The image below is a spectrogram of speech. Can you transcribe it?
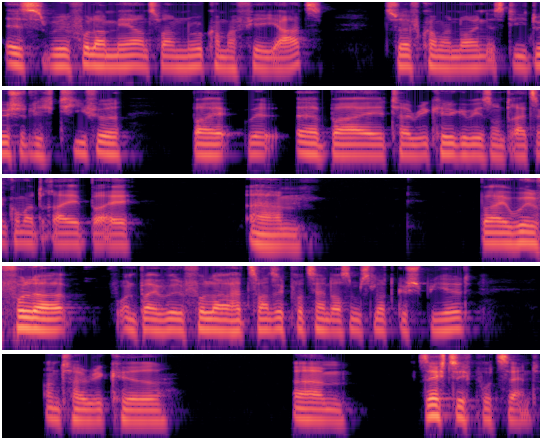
ist Will Fuller mehr und zwar um 0,4 Yards. 12,9 ist die durchschnittliche Tiefe bei Will, äh, bei Tyreek Hill gewesen und 13,3 bei ähm, bei Will Fuller und bei Will Fuller hat 20% aus dem Slot gespielt und Tyreek Hill ähm, 60%.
